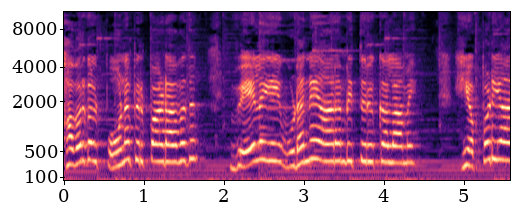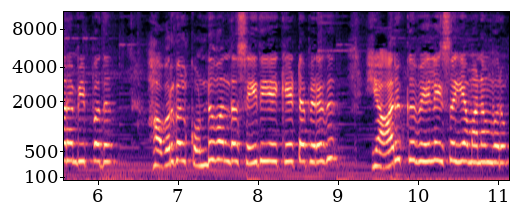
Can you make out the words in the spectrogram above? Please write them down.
அவர்கள் போன பிற்பாடாவது வேலையை உடனே ஆரம்பித்திருக்கலாமே. எப்படி ஆரம்பிப்பது? அவர்கள் கொண்டு வந்த செய்தியை கேட்ட பிறகு யாருக்கு வேலை செய்ய மனம் வரும்?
